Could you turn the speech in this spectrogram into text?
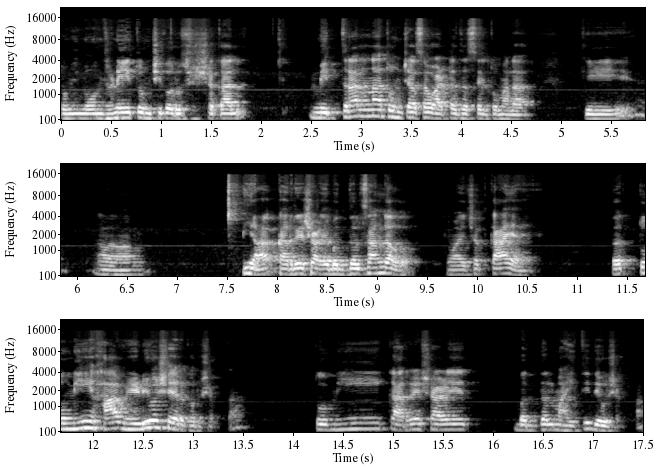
तुम्ही नोंदणी तुमची करू शकाल. मित्रांना तुमच्या असं वाटत असेल तुम्हाला की या कार्यशाळेबद्दल सांगावं किंवा याच्यात काय आहे तर तुम्ही हा व्हिडिओ शेअर करू शकता. तुम्ही कार्यशाळेत बद्दल माहिती देऊ शकता.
